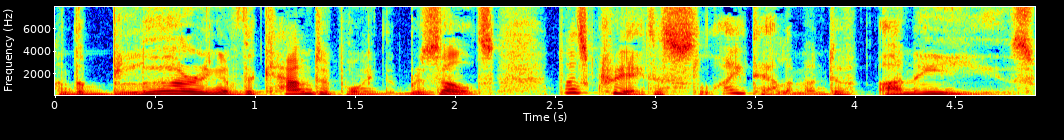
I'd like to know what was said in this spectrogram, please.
and the blurring of the counterpoint that results does create a slight element of unease.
